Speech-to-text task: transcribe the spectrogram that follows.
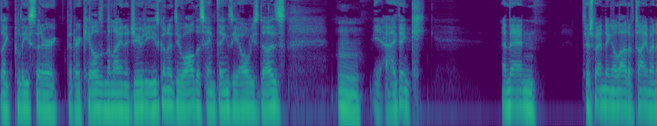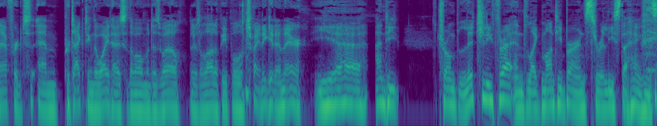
like police that are that are killed in the line of duty. He's going to do all the same things he always does. Yeah, I think. And then they're spending a lot of time and effort um, protecting the White House at the moment as well. There's a lot of people trying to get in there. Yeah, and he Trump literally threatened like Monty Burns to release the hounds.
